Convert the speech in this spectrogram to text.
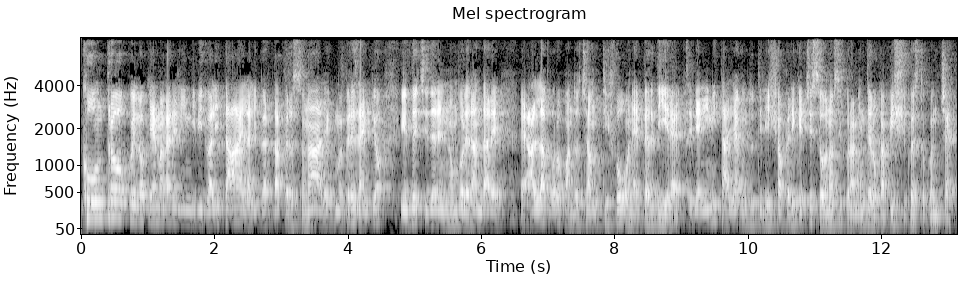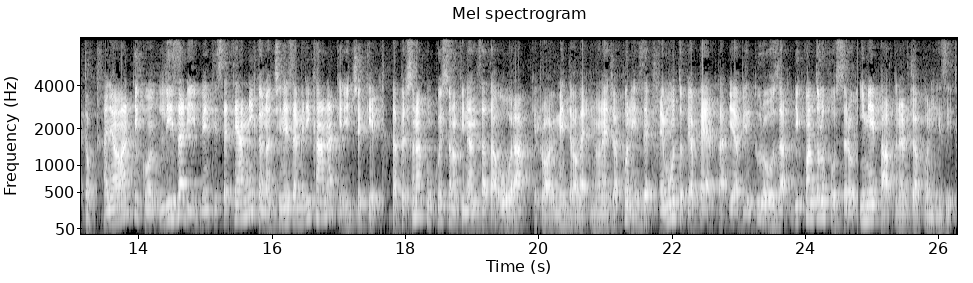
contro quello che è magari l'individualità e la libertà personale come per esempio il decidere di non voler andare eh, al lavoro quando c'è un tifone per dire. Se vieni in Italia con tutti gli scioperi che ci sono sicuramente lo capisci questo concetto. Andiamo avanti con Lisa di 27 anni che è una cinese americana che dice che la persona con cui sono fidanzata ora che probabilmente vabbè non è giapponese è molto più aperta e avventurosa di quanto lo fossero i miei partner giapponesi.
